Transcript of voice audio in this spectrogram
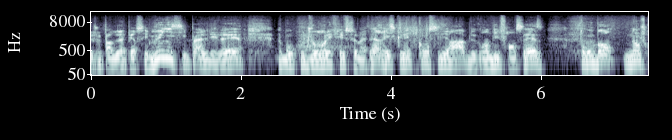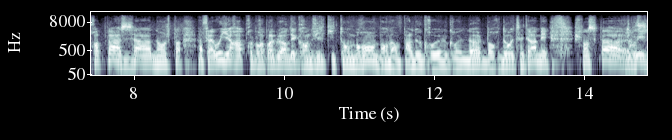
je parle de la percée municipale des Verts, beaucoup de journaux l'écrivent ce matin, risque d'être considérable de grandes villes françaises tombant. Non, je crois pas à ça. Non, je pas. Enfin, oui, il y aura probablement des grandes villes qui tomberont. Bon, on parle de Grenoble, Bordeaux, etc. Mais je pense pas. Oui,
